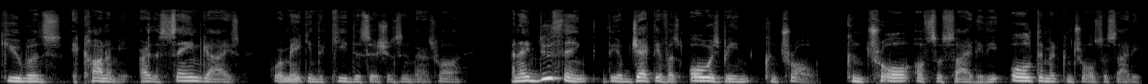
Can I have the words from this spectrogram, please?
Cuba's economy, are the same guys who are making the key decisions in Venezuela. And I do think the objective has always been control, control of society, the ultimate control of society.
